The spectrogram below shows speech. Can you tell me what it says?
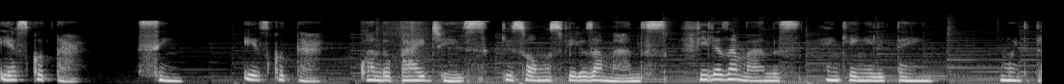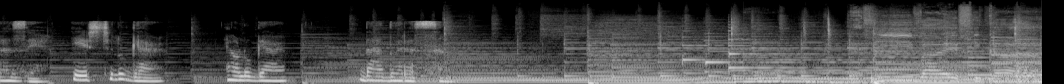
escutar. Sim, escutar. Quando o Pai diz que somos filhos amados, filhas amadas em quem Ele tem muito prazer. Este lugar é o lugar da adoração. É viva eficaz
